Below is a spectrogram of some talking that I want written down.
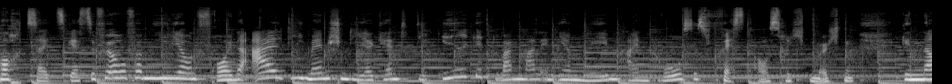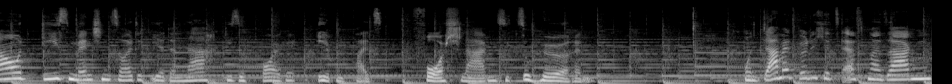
Hochzeitsgäste, für eure Familie und Freunde, all die Menschen, die ihr kennt, die irgendwann mal in ihrem Leben ein großes Fest ausrichten möchten. Genau diesen Menschen solltet ihr danach diese Folge ebenfalls vorschlagen, sie zu hören. Und damit würde ich jetzt erstmal sagen,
